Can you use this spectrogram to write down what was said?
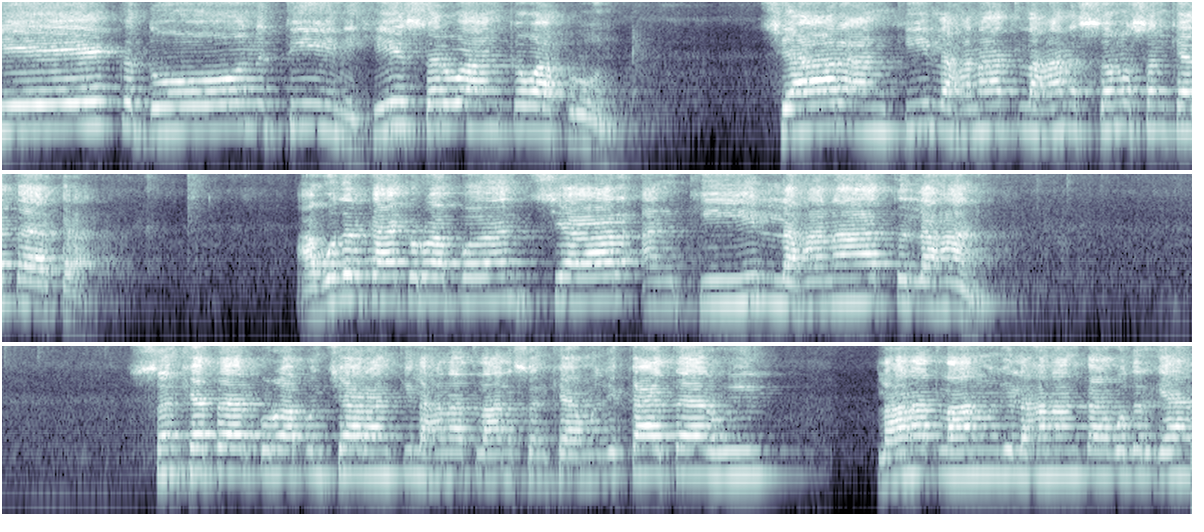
एक दोन तीन हे सर्व अंक वापरून चार अंकी लहानात लहान समसंख्या तयार करा. अगोदर काय करू आपण? चार अंकी लहानात लहान संख्या तयार करू आपण. चार अंकी लहानात लहान संख्या म्हणजे काय तयार होईल? लहानात लहान म्हणजे लहान अंक अगोदर घ्या.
